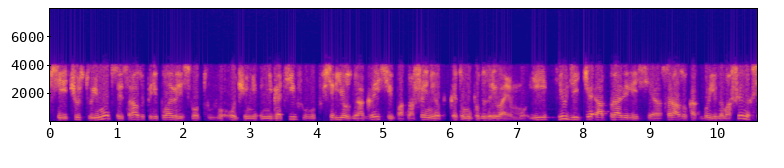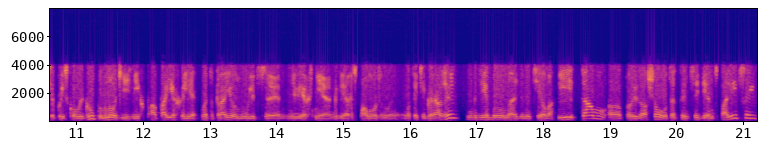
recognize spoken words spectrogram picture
все чувства и эмоции сразу переплавились переплавились вот в очень негатив, в серьезную агрессию по отношению к этому подозреваемому. И люди отправились э, сразу, как были на машинах, все поисковые группы, многие из них поехали в этот район улицы Верхняя, где расположены вот эти гаражи, где было найдено тело. И там э, произошел вот этот инцидент с полицией,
